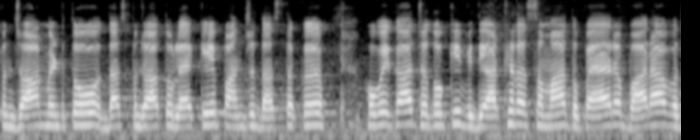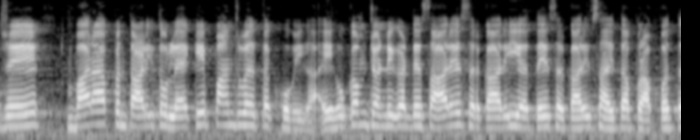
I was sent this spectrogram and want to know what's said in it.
50 ਮਿੰਟ ਤੋਂ 10:50 ਤੋਂ ਲੈ ਕੇ 5:10 ਤੱਕ ਹੋਵੇਗਾ ਜਦੋਂ ਕਿ ਵਿਦਿਆਰਥੀਆਂ ਦਾ ਸਮਾਂ ਦੁਪਹਿਰ 12 ਵਜੇ 12:45 ਤੋਂ ਲੈ ਕੇ 5 ਵਜੇ ਤੱਕ ਹੋਵੇਗਾ। ਇਹ ਹੁਕਮ ਚੰਡੀਗੜ੍ਹ ਦੇ ਸਾਰੇ ਸਰਕਾਰੀ ਅਤੇ ਸਰਕਾਰੀ ਸਹਾਇਤਾ ਪ੍ਰਾਪਤ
